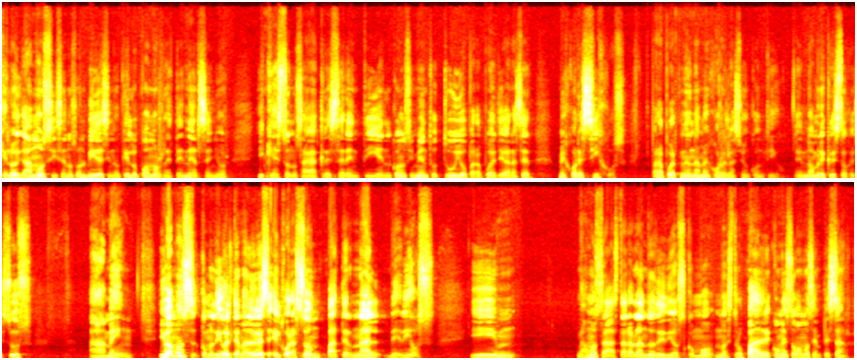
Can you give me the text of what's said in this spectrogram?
que lo oigamos y se nos olvide, sino que lo podamos retener, Señor, y que esto nos haga crecer en ti, en el conocimiento tuyo, para poder llegar a ser mejores hijos, para poder tener una mejor relación contigo. En nombre de Cristo Jesús. Amén. Y vamos, como digo, el tema de hoy es el corazón paternal de Dios. Y vamos a estar hablando de Dios como nuestro Padre. Con esto vamos a empezar,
